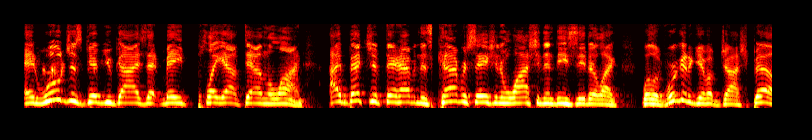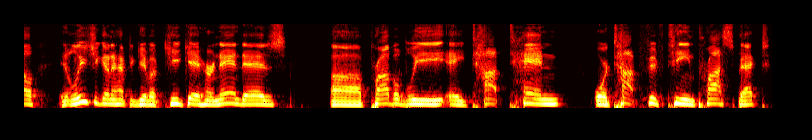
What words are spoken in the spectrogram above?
and we'll just give you guys that may play out down the line. I bet you if they're having this conversation in Washington, D.C., they're like, well, if we're going to give up Josh Bell, at least you're going to have to give up Kike Hernandez, uh, probably a top 10 or top 15 prospect,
